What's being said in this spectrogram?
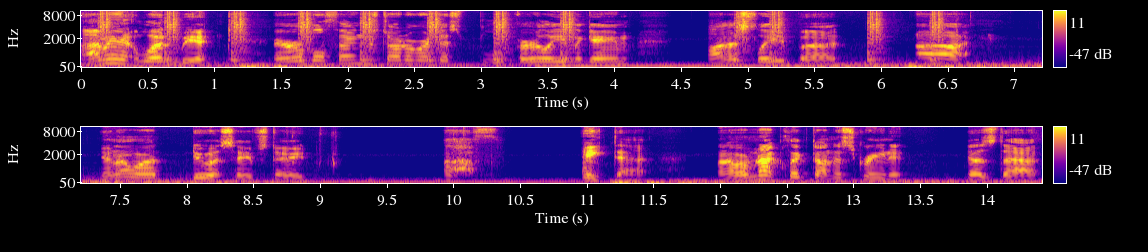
I mean, it wouldn't be a terrible thing to start over this early in the game, honestly, but, uh, you know what? Do a save state. Ugh, hate that. I'm not clicked on the screen, it does that.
